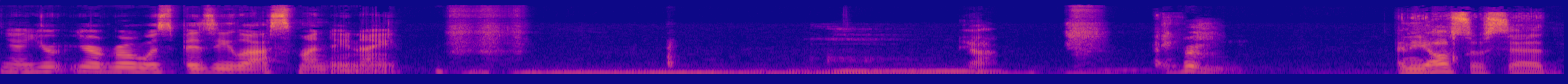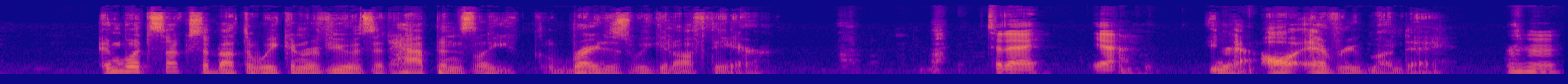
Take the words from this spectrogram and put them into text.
Yeah, your your girl was busy last Monday night. Yeah. And he also said, and what sucks about the weekend review is it happens like right as we get off the air. Today. Yeah. Yeah, all every Monday. Mhm.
